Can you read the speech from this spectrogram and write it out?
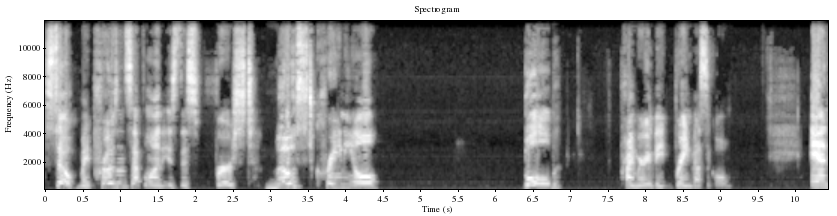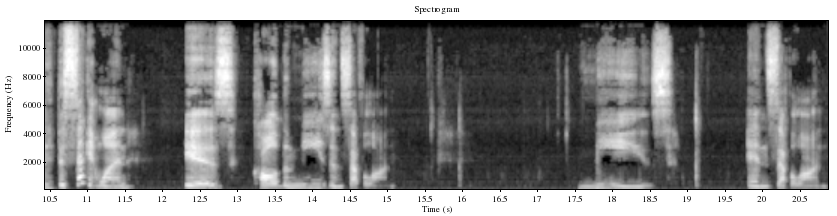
So my prosencephalon is this first most cranial bulb primary brain vesicle. And the second one is called the mesencephalon. Mesencephalon.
